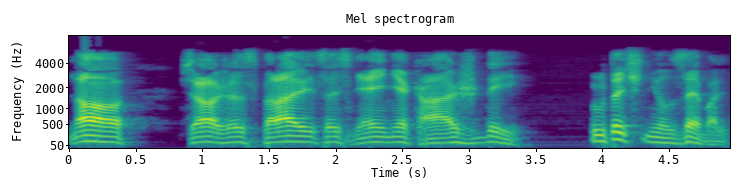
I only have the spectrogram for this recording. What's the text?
Но все же справиться с ней не каждый, уточнил Зебальд.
